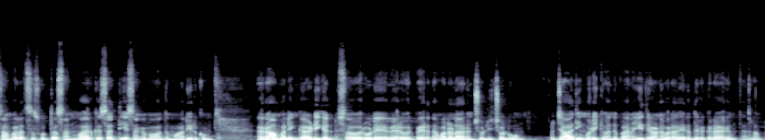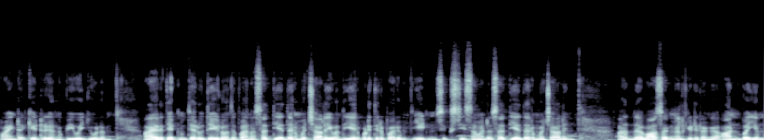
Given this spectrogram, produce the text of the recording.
சமரச சுத்த சன்மார்க்க சத்திய சங்கமாக வந்து மாறியிருக்கும். ராமலிங்க அடிகள் ஸோ அவரோட வேற ஒரு பேர் தான் வள்ளலாருன்னு சொல்லி சொல்லுவோம். ஜாதி முறைக்கு வந்து பார்த்தீங்கன்னா எதிரானவராக இருந்திருக்கிறாரு. அதெல்லாம் பாயிண்ட்டாக கேட்டிருக்காங்க பிஒய்க்கியூவில் ஆயிரத்தி எட்நூற்றி அறுபத்தேழில் வந்து பார்த்தீங்கன்னா சத்திய தர்மசாலை வந்து ஏற்படுத்தியிருப்பார். எயிட்டீன் சிக்ஸ்டி செவனில் சத்திய தர்மசாலை. அந்த வாசகங்கள் கேட்டுறாங்க அன்பையும்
